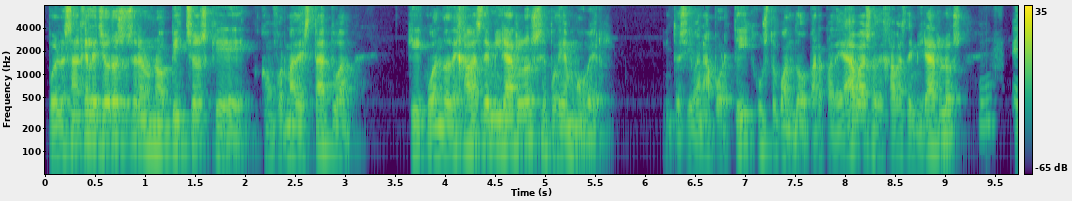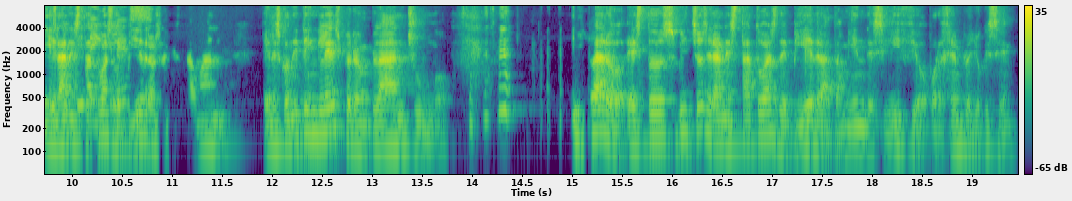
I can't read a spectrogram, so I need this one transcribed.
Pues los ángeles llorosos eran unos bichos que, con forma de estatua, que cuando dejabas de mirarlos se podían mover. Entonces iban a por ti justo cuando parpadeabas o dejabas de mirarlos uf, y eran estatuas de piedra, o sea que estaban el escondite inglés, pero en plan chungo. Y claro, estos bichos eran estatuas de piedra, también de silicio. Por ejemplo, yo qué sé,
